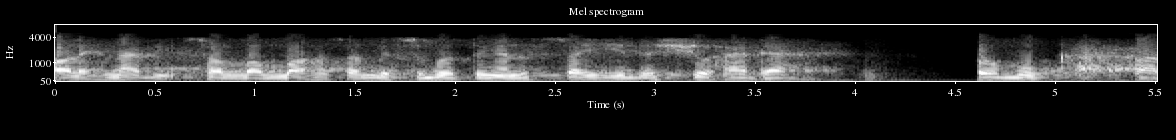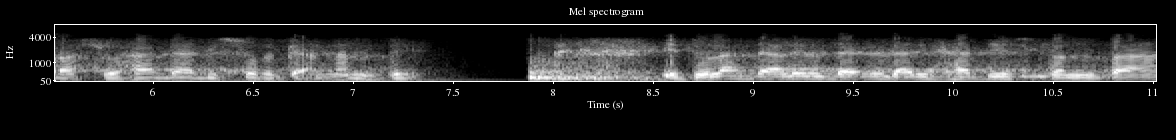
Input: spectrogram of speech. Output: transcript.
oleh Nabi sallallahu alaihi wasallam disebut dengan Sayyidus Syuhada, pemuka para syuhada di surga nanti. Itulah dalil-dalil dari hadis tentang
